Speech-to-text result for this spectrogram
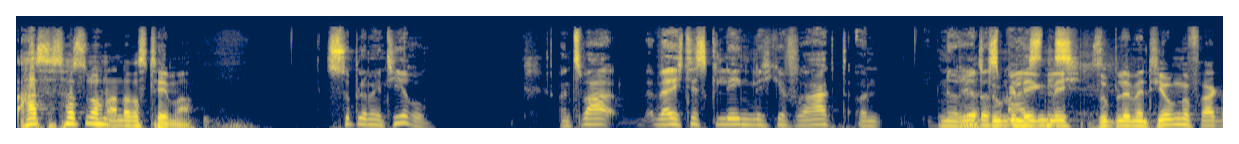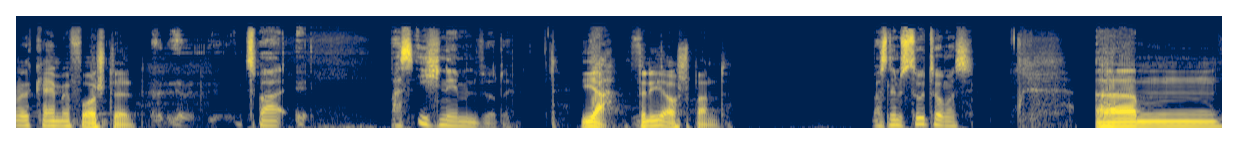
hast, hast du noch ein anderes Thema? Supplementierung. Und zwar werde ich das gelegentlich gefragt und ignoriere das du meistens. gelegentlich Supplementierung gefragt wird, kann ich mir vorstellen. Und zwar, was ich nehmen würde. Ja, finde ich auch spannend. Was nimmst du, Thomas? Ähm,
